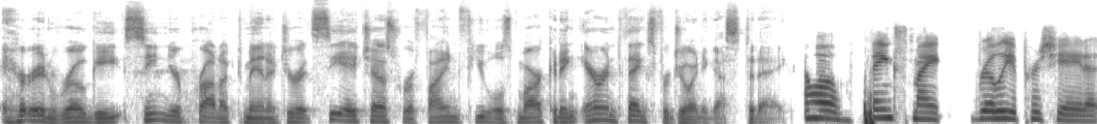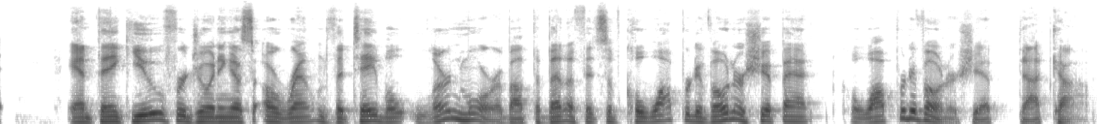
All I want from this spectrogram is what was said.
Aaron Rogie, Senior Product Manager at CHS Refined Fuels Marketing. Aaron, thanks for joining us today. Oh, thanks, Mike. Really appreciate it. And thank you for joining us around the table. Learn more about the benefits of cooperative ownership at cooperativeownership.com.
